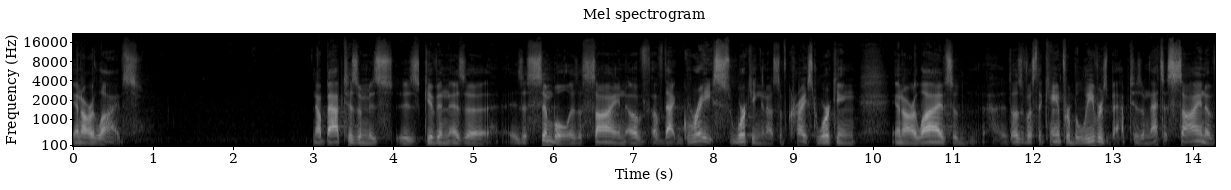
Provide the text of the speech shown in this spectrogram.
in our lives? Now, baptism is, is given as a, as a symbol, as a sign of, of that grace working in us, of Christ working in our lives. So, uh, those of us that came for believers' baptism, that's a sign of,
